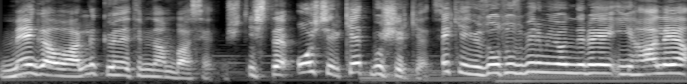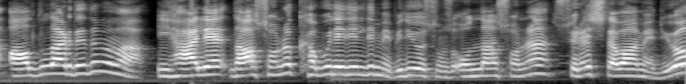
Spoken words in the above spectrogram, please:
mega varlık yönetimden bahsetmiştim. İşte o şirket bu şirket. Peki 131 milyon liraya ihaleye aldılar dedim ama ihale daha sonra kabul edildi mi biliyorsunuz ondan sonra süreç devam ediyor.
